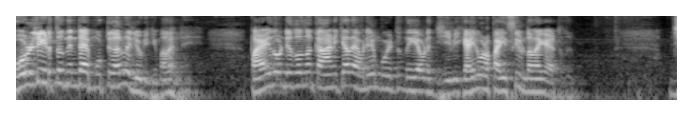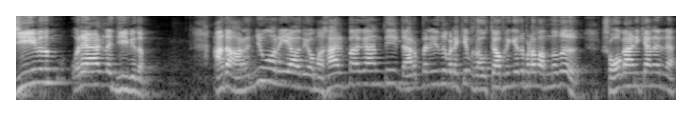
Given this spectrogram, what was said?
കൊള്ളിയെടുത്ത് നിന്റെ മുട്ടുകാർ തല്ലുപിടിക്കും. അതന്നെ പഴയതുകൊണ്ട് ഇതൊന്നും കാണിക്കാതെ എവിടെയും പോയിട്ട് നീ അവിടെ ജീവിക്കുക അതിലൂടെ പൈസ ഉണ്ടെന്നാണ് കേട്ടത്. ജീവിതം ഒരാളുടെ ജീവിതം. അത് അറിഞ്ഞോ അറിയാതെയോ മഹാത്മാഗാന്ധി ഡർബനിൽ നിന്ന് ഇവിടേക്ക് സൗത്ത് ആഫ്രിക്കയിൽ നിന്ന് ഇവിടെ വന്നത് ഷോ കാണിക്കാനല്ല.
